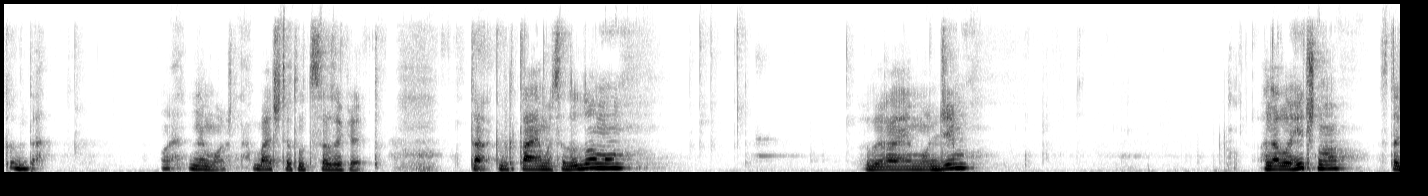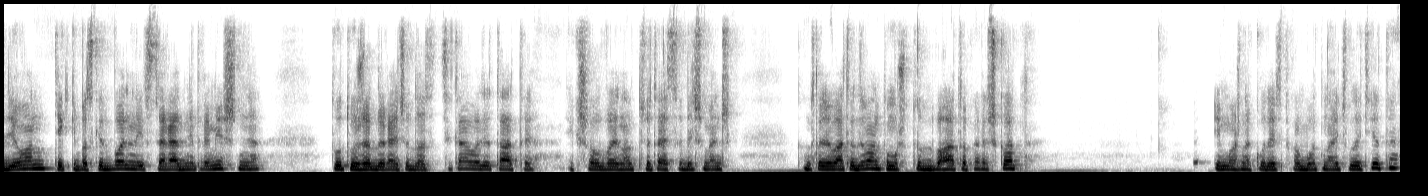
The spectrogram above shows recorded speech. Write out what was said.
Куди? Ой, не можна. Бачите, тут все закрито. Так, вертаємося додому. Вибираємо Gym. Аналогічно, стадіон, тільки баскетбольний, всередині приміщення. Тут уже, до речі, досить цікаво літати, якщо ви навчитеся більш-менш контролювати дрон, тому що тут багато перешкод. І можна кудись спробувати навіть влетіти.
